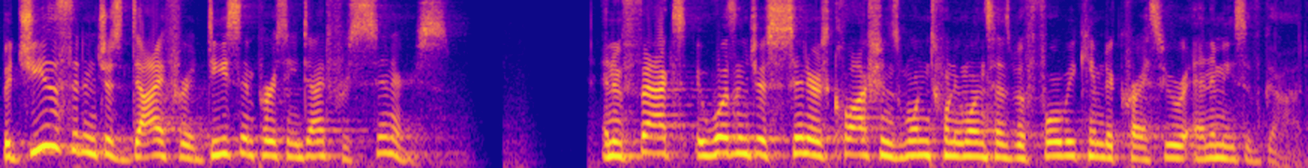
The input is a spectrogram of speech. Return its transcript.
But Jesus didn't just die for a decent person, he died for sinners. And in fact, it wasn't just sinners. Colossians 1:21 says before we came to Christ, we were enemies of God.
